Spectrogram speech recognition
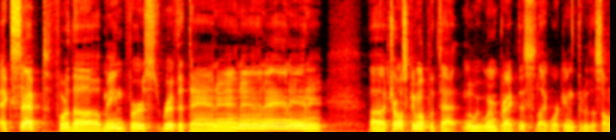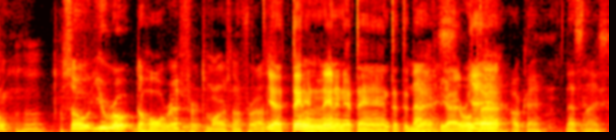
except for the main verse riff. The uh, Charles came up with that when we were in practice, like working through the song. hmm So you wrote the whole riff for "Tomorrow's Not for Us." Yeah, da-na-na-na-na-na-na. Nice. yeah, I wrote Yeah, that. yeah, Okay, that's nice.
